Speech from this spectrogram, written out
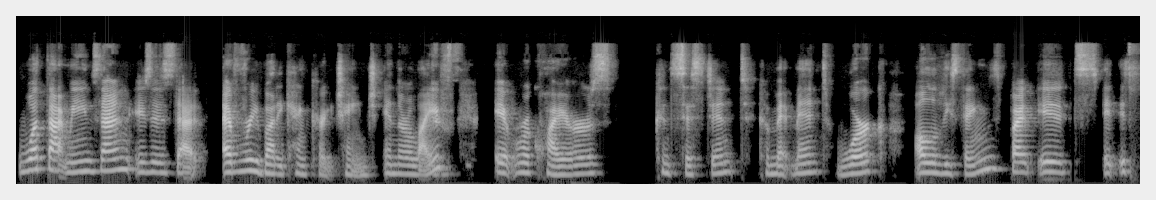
what that means then is is that everybody can create change in their life. It requires consistent commitment, work, all of these things, but it's it, it's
